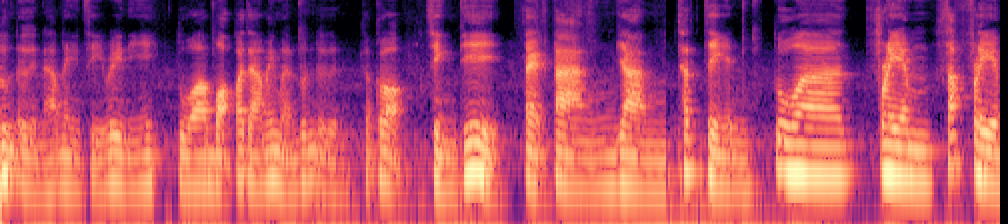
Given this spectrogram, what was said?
รุ่นอื่นนะครับในซีรีส์นี้ ตัวเบาะก็จะไม่เหมือนรุ่นอื่น แล้วก็สิ่งที่แตกต่างอย่างชัดเจน ตัวเฟรมซับเฟรม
